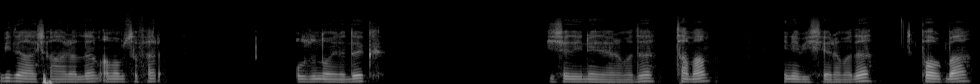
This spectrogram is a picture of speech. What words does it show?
Bir daha çağıralım ama bu sefer uzun oynadık. Bir şey de yine yaramadı. Tamam. Yine bir işe yaramadı. Pogba.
